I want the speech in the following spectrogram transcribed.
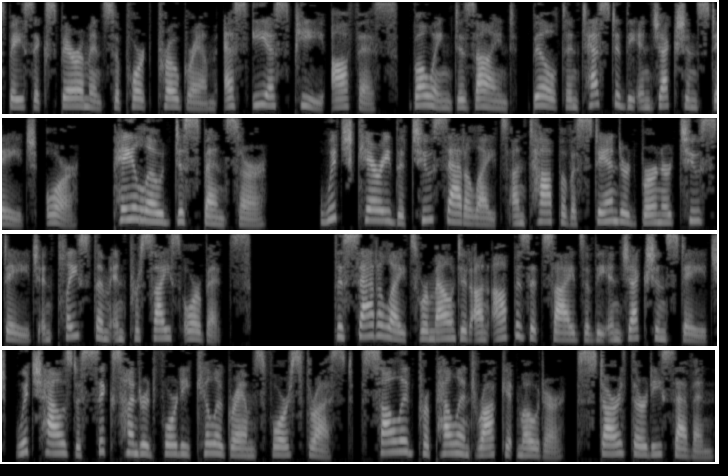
Space Experiment Support Program SESP office, Boeing designed, built and tested the injection stage, or payload dispenser, which carried the two satellites on top of a standard Burner 2 stage and placed them in precise orbits. The satellites were mounted on opposite sides of the injection stage, which housed a 640 kg force thrust, solid propellant rocket motor, Star 37.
